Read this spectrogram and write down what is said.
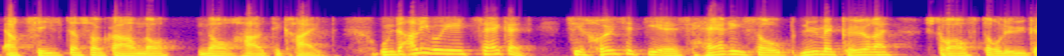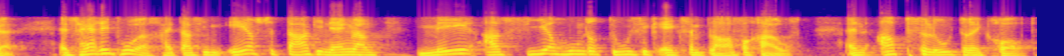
erzielt er sogar noch Nachhaltigkeit. Und alle, die jetzt sagen, sie können die Harry Soap nicht mehr hören, straft er Lügen. Ein Harry-Buch hat das im ersten Tag in England mehr als 400.000 Exemplare verkauft. Ein absoluter Rekord.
